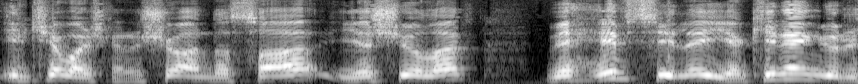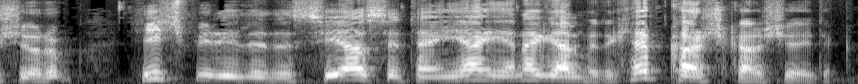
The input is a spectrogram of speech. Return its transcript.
ilçe başkanı şu anda sağ yaşıyorlar ve hepsiyle yakinen görüşüyorum. Hiçbiriyle de siyaseten yan yana gelmedik. Hep karşı karşıyaydık.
